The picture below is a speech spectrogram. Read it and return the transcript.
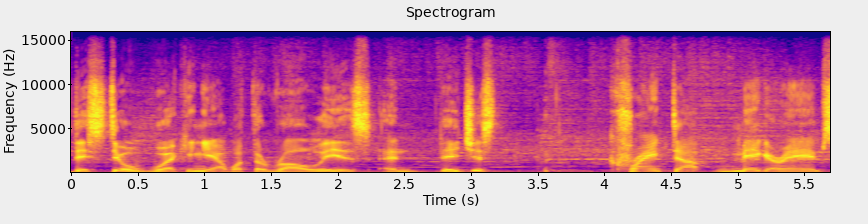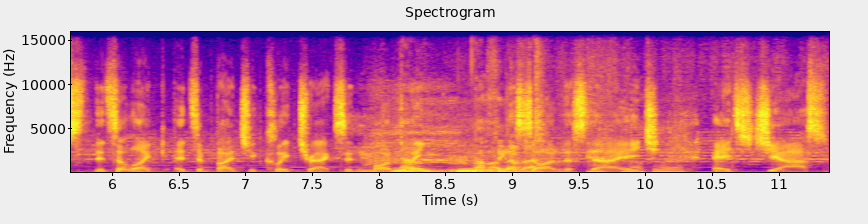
they're still working out what the role is, and they're just cranked up mega amps. It's not like it's a bunch of click tracks and modeling none on the that. side of the stage. It's just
